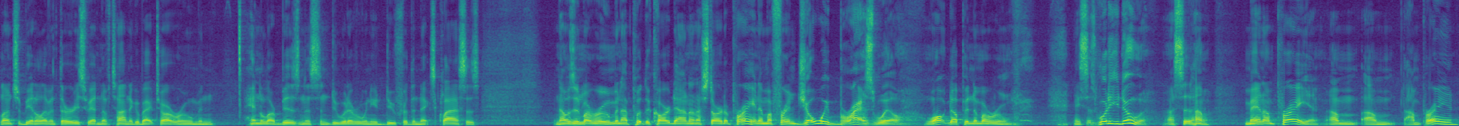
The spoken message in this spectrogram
lunch would be at 11:30. So we had enough time to go back to our room and handle our business and do whatever we need to do for the next classes. And I was in my room and I put the card down and I started praying. And my friend Joey Braswell walked up into my room and he says, "What are you doing?" I said, "I'm." Man, I'm praying. I'm I'm I'm praying.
